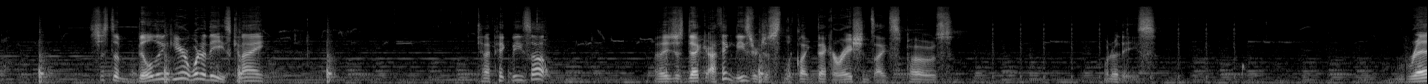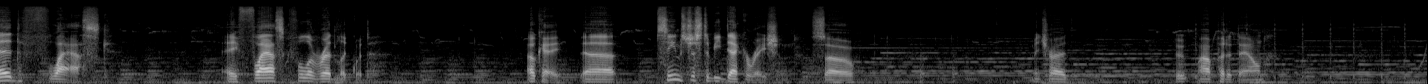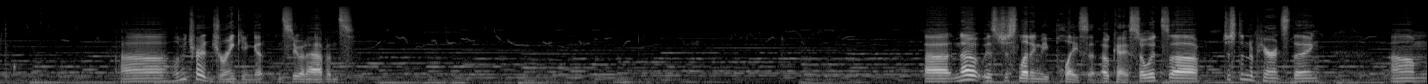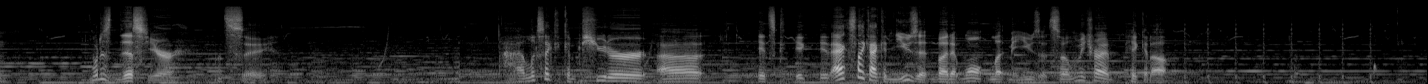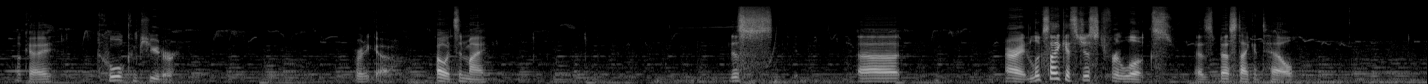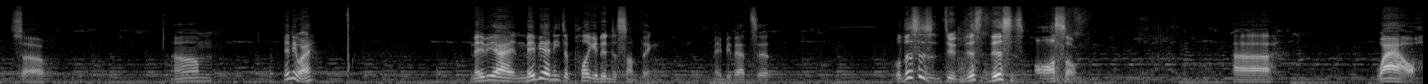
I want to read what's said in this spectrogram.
It's just a building here? What are these? Can I... Can I pick these up? Are they just dec- I think these are just look like decorations, I suppose. What are these? Red flask. A flask full of red liquid. Okay, uh, seems just to be decoration, so... Let me try... Oop, I'll put it down. Uh, let me try drinking it and see what happens. Uh, no, it's just letting me place it. Okay, so it's uh, just an appearance thing. Um, what is this here? Let's see. Uh, it looks like a computer. Uh, it's it, it acts like I can use it, but it won't let me use it. So let me try and pick it up. Okay, cool computer. Where'd it go? Oh, it's in my... This... Uh... Alright, looks like it's just for looks, as best I can tell. So... Um... Anyway. Maybe I maybe I need to plug it into something. Maybe that's it. Well, this is... Dude, this, this is awesome. Uh... Wow.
